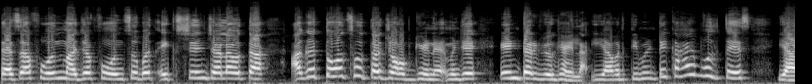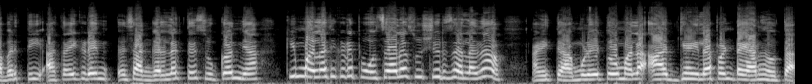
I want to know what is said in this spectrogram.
त्याचा फोन माझ्या फोनसोबत एक्सचेंज झाला होता. अगं तोच होता जॉब घेण्या म्हणजे इंटरव्ह्यू घ्यायला. यावरती म्हणते काय बोलतेस? यावरती आता इकडे सांगायला लागते सुकन्या की मला तिकडे पोचायलाच उशीर झाला ना. आणि त्यामुळे तो मला आत घ्यायला पण तयार नव्हता.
